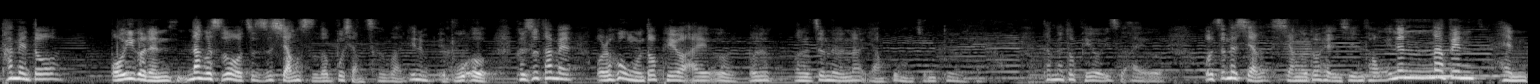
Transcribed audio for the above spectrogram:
他们都我一个人。那个时候我只是想死了，不想吃饭，因为也不饿。可是他们，我的父母都陪我挨饿。我的，我的真的那养父母真对我很好，他们都陪我一直挨饿。我真的想想的都很心痛，因为那边很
